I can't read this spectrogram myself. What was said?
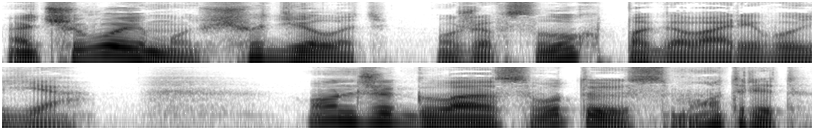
А чего ему еще делать? Уже вслух поговариваю я. Он же глаз вот и смотрит.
